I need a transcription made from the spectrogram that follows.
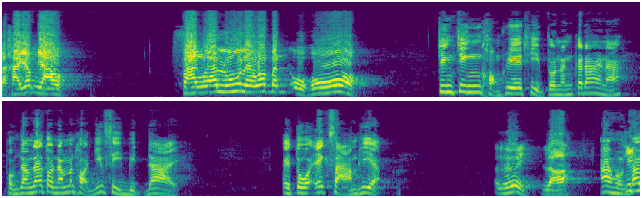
ราคาย่อมเยา ฟังแล้วรู้เลยว่ามันโอ้โห จริง ๆ ของ Creative ตัวนั้นก็ได้นะ ผมจำได้ตัวนั้นมันถอด 24 บิตได้ ไอตัว X3 พี่อะเลยเหรออ่าผมถ้า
